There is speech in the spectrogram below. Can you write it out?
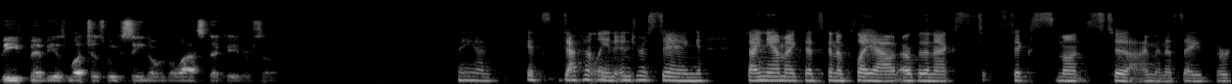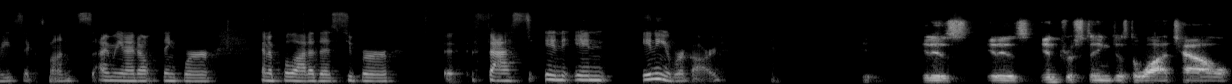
beef maybe as much as we've seen over the last decade or so. Man it's definitely an interesting dynamic that's going to play out over the next six months to i'm going to say 36 months. I mean i don't think we're going to pull out of this super uh, fast in in any regard. It, it is it is interesting just to watch how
